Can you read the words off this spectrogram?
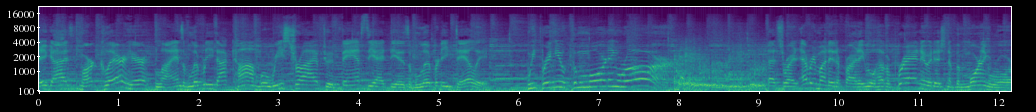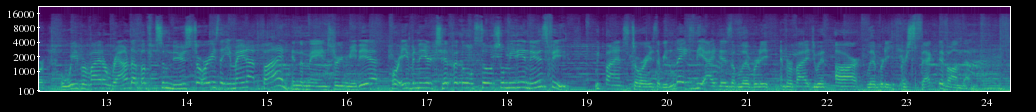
Hey guys, Marc Clair here, lionsofliberty.com, where we strive to advance the ideas of liberty daily. We bring you the Morning Roar. That's right, every Monday to Friday, we'll have a brand new edition of the Morning Roar, where we provide a roundup of some news stories that you may not find in the mainstream media or even in your typical social media newsfeed. We find stories that relate to the ideas of liberty and provide you with our liberty perspective on them.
